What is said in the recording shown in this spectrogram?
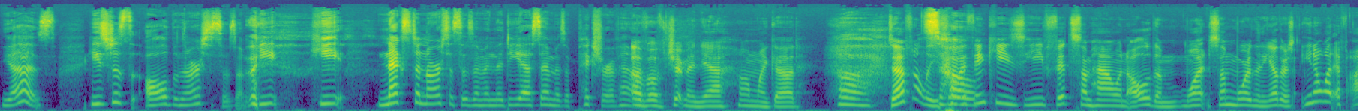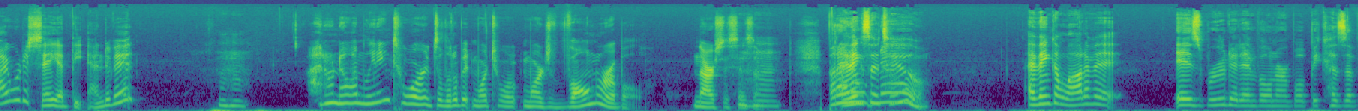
Yes. He's just all the narcissism. He, he, next to narcissism in the DSM is a picture of him. Of of Shipman, yeah. Oh my god. Definitely. So, I think he's he fits somehow in all of them. One some more than the others. You know what? If I were to say at the end of it, mm-hmm. I don't know. I'm leaning towards a little bit more toward more vulnerable narcissism. Mm-hmm. But I, I think so know. too. I think a lot of it is rooted in vulnerable because of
